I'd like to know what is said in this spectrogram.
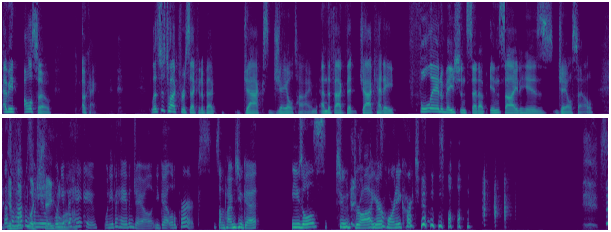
I mean, also, okay. Let's just talk for a second about Jack's jail time and the fact that Jack had a full animation setup inside his jail cell. That's it what looked happens like when you when you behave. When you behave in jail, you get little perks. Sometimes you get easels to draw your horny cartoons on. So-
